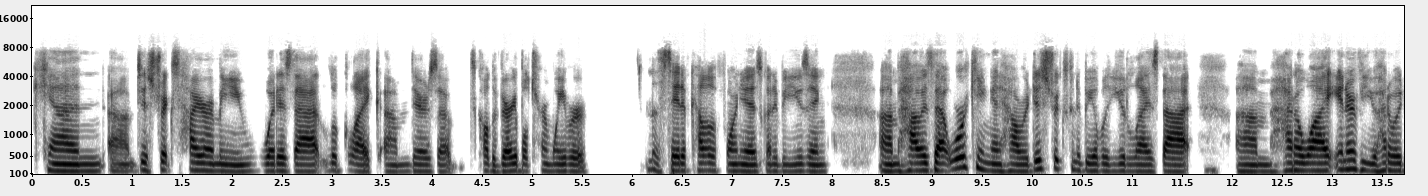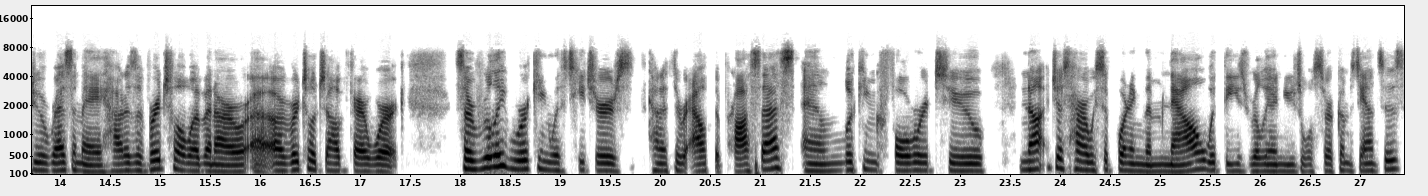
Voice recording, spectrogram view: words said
Can um, districts hire me? What does that look like? Um, there's a it's called a variable term waiver. The state of California is going to be using. Um, how is that working, and how are districts going to be able to utilize that? Um, how do I interview? How do I do a resume? How does a virtual webinar, a, a virtual job fair work? So, really working with teachers kind of throughout the process and looking forward to not just how are we supporting them now with these really unusual circumstances,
